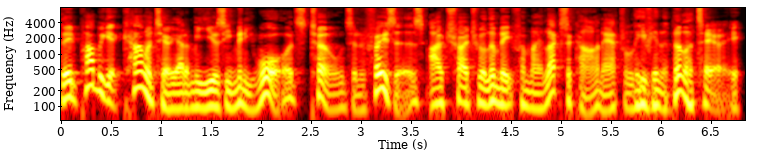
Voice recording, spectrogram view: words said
they'd probably get commentary out of me using many words, tones, and phrases I've tried to eliminate from my lexicon after leaving the military.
